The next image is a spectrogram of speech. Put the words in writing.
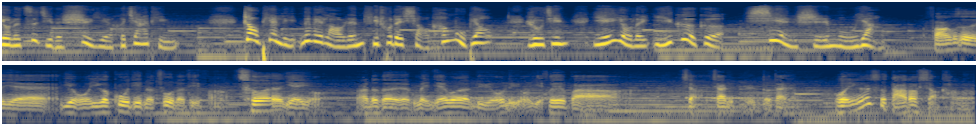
有了自己的事业和家庭。照片里那位老人提出的小康目标，如今也有了一个个现实模样。房子也有一个固定的住的地方，车也有，完了的每年我旅游旅游也会把家家里的人都带上。我应该是达到小康了吧。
